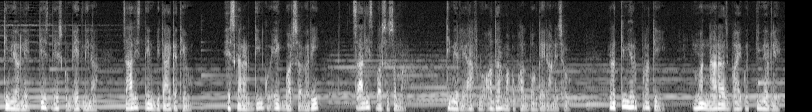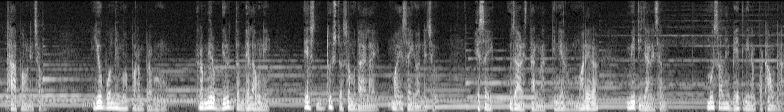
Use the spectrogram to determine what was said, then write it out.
तिमीहरूले त्यस देशको भेद लिन चालिस दिन बिताएका थियौ। यसकारण दिनको एक वर्ष गरी चालिस वर्षसम्म तिमीहरूले आफ्नो अधर्मको फल भोग्दै रहनेछौ र तिमीहरूप्रति म नाराज भएको तिमीहरूले थाहा पाउनेछौ। यो बोल्ने म परमप्रभु हुँ र मेरो विरुद्ध भेला हुने यस दुष्ट समुदायलाई म यसै गर्नेछु। यसै उजाड स्थानमा तिनीहरू मरेर मिटी जानेछन्। मुसाले भेद लिन पठाउँदा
